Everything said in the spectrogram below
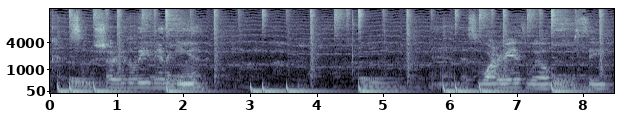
Okay, so I'm gonna show you the leave-in again. Watery as well, can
